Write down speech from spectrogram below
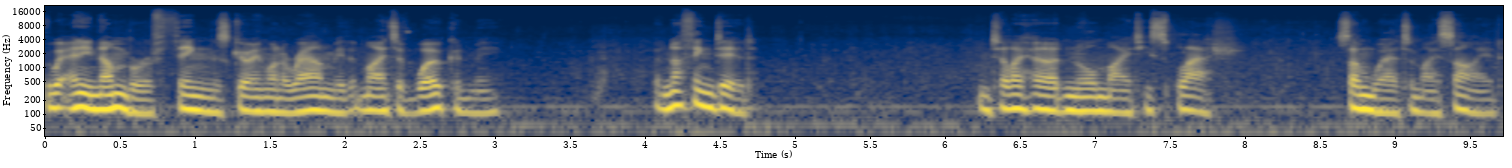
There were any number of things going on around me that might have woken me, but nothing did. Until I heard an almighty splash, somewhere to my side.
